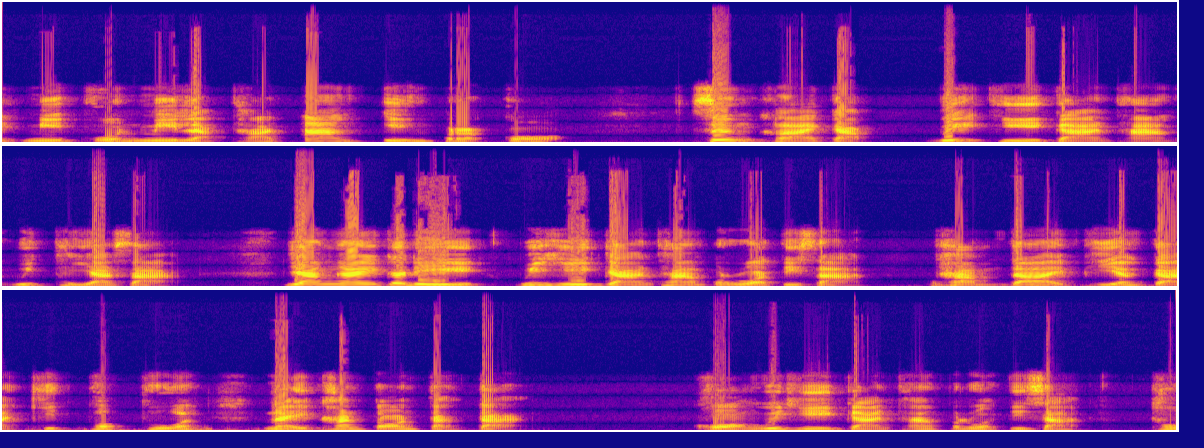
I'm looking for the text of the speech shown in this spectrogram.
ตุมีผลมีหลักฐานอ้างอิงประกอบ ซึ่งคล้ายกับวิธีการทางวิทยาศาสตร์ ยังไงก็ดีวิธีการทางประวัติศาสตร์ทำได้เพียงการคิดทบทวนในขั้นตอนต่างๆ ของวิธีการทางประวัติศาสตร์เท่า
